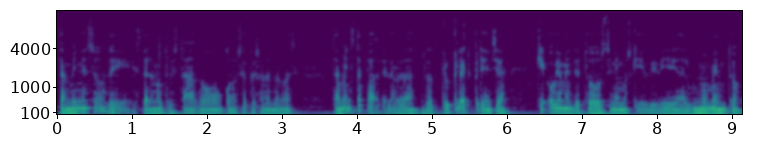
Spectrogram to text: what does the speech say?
también eso de estar en otro estado, conocer personas nuevas, también está padre, la verdad. Creo que la experiencia que obviamente todos tenemos que vivir en algún momento,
